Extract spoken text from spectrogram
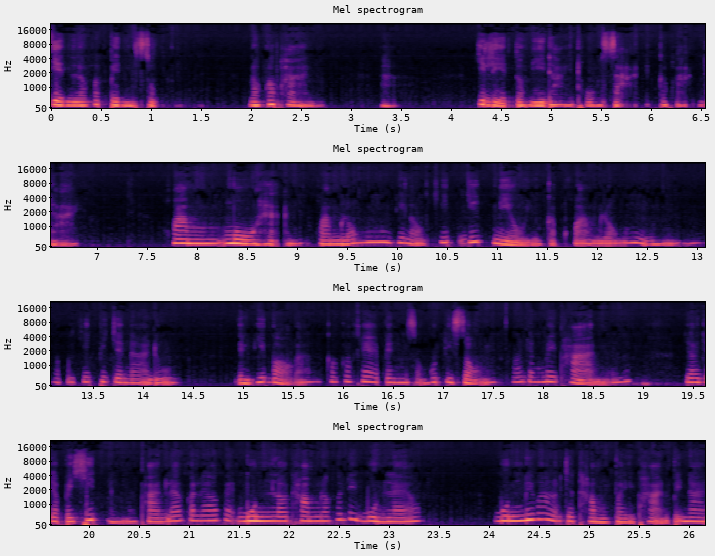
เย็นแล้วก็เป็นสุข เราก็ผ่าน กิเลสตัวนี้ได้โทสะก็ผ่านได้ ความโมหะเนี่ยความหลงที่เราคิดยึดเหนี่ยวอยู่กับความหลงอยู่เราก็คิดพิจารณาดู อย่างที่บอกอะก็แค่เป็นสมมุติสงฆ์เขายังไม่ผ่านนะเราจะไปคิดผ่านแล้วก็แล้วไปบุญเราทำเราก็ได้บุญแล้ว บุญไม่ว่าเราจะทำไปผ่านไปนาน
